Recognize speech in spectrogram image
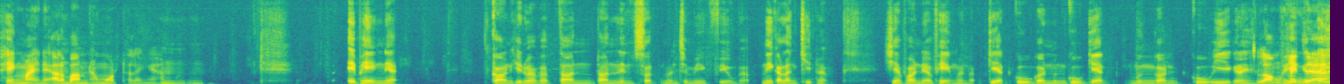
เพลงใหม่ในอัลบั้มทั้งหมดอะไรเงี้ยครับอืมอืมไอเพลงเนี้ยก่อนคิดว่าแบบตอนตอนเล่นสดมันจะมีฟิลแบบ นี่กำลังคิดแบบ เชื่อพอเนื้อเพลงมันแบบเกลียดกูก่อนมึงกูเกลียดมึงก่อนกูอีกอะไรร้องผิดแม่งจะนะตี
